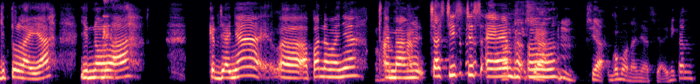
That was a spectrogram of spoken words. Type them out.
gitulah ya. You know lah. Kerjanya eh, apa namanya? Emang cas cis cus em. Syah, gue mau nanya Syah. Ini kan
